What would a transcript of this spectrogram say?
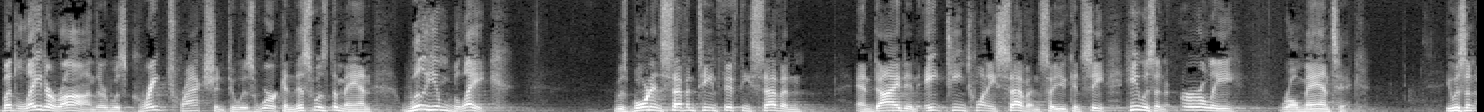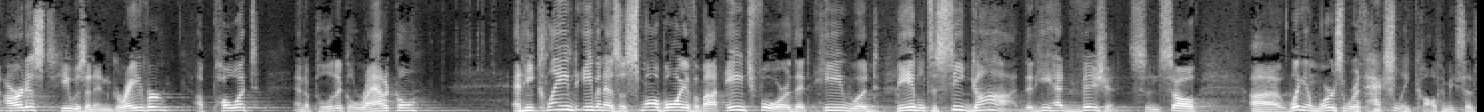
but later on there was great traction to his work, and this was the man, William Blake, who was born in 1757 and died in 1827. So you can see he was an early romantic. He was an artist, he was an engraver, a poet, and a political radical. And he claimed, even as a small boy of about age four, that he would be able to see God, that he had visions. And so uh, William Wordsworth actually called him, he said,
